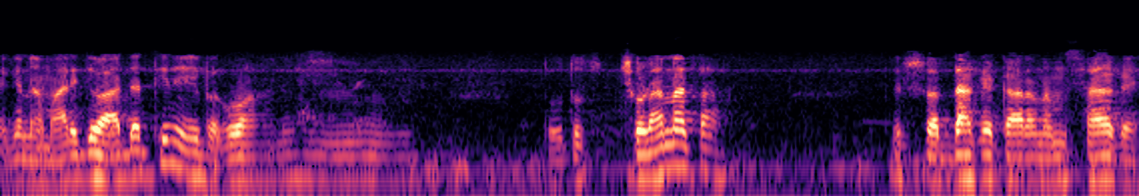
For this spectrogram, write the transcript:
लेकिन हमारी जो आदत थी ना, ये भगवान। तो तो छुड़ाना था। फिर श्रद्धा के कारण हम सह गए।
